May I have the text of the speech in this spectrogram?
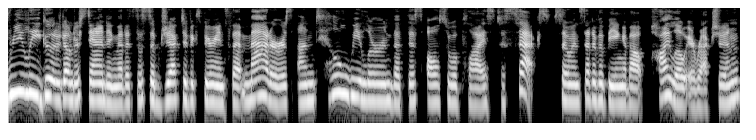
really good at understanding that it's the subjective experience that matters until we learn that this also applies to sex. So instead of it being about piloerection,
